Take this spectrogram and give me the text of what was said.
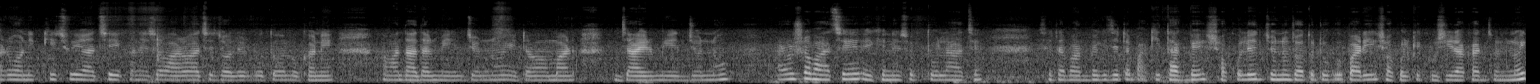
আরও অনেক কিছুই আছে, এখানে সব আরও আছে, জলের বোতল, ওখানে আমার দাদার মেয়ের জন্য, এটাও আমার জায়ের মেয়ের জন্য আরও সব আছে, এখানে সব তোলা আছে, সেটা বাদ বাকি যেটা বাকি থাকবে, সকলের জন্য যতটুকু পারি, সকলকে খুশি রাখার জন্যই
